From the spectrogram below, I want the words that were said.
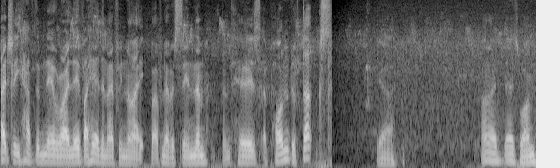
actually have them near where I live. I hear them every night, but I've never seen them. And here's a pond with ducks. Yeah. Oh no, there's one.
